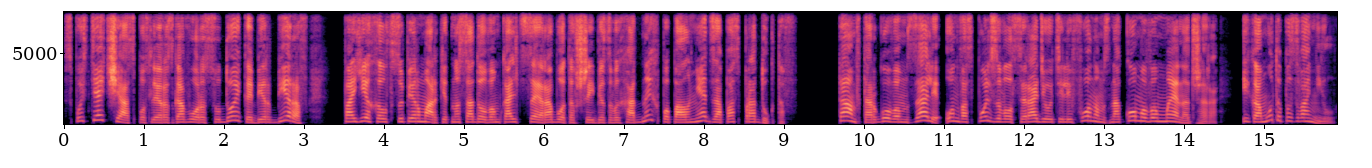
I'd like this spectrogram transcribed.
Спустя час после разговора с Удойко Берберов поехал в супермаркет на Садовом кольце, работавший без выходных, пополнять запас продуктов. Там, в торговом зале, он воспользовался радиотелефоном знакомого менеджера и кому-то позвонил.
